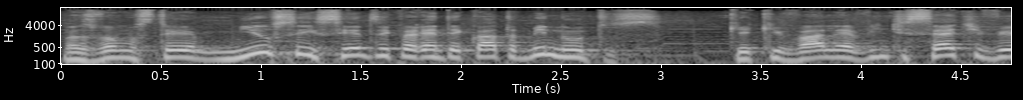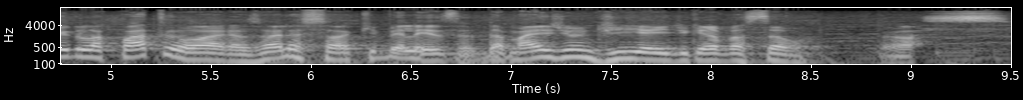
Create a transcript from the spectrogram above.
nós vamos ter 1644 minutos, que equivale a 27,4 horas. Olha só que beleza, dá mais de um dia aí de gravação. Nossa.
